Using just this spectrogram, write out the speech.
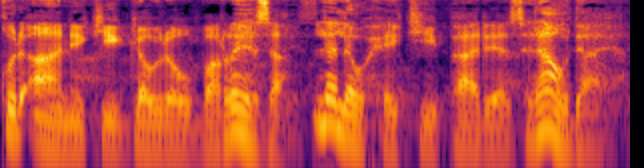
قورئانێکی گەورە و بەڕێزە لە لەوحێکی پارێزراودایە.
